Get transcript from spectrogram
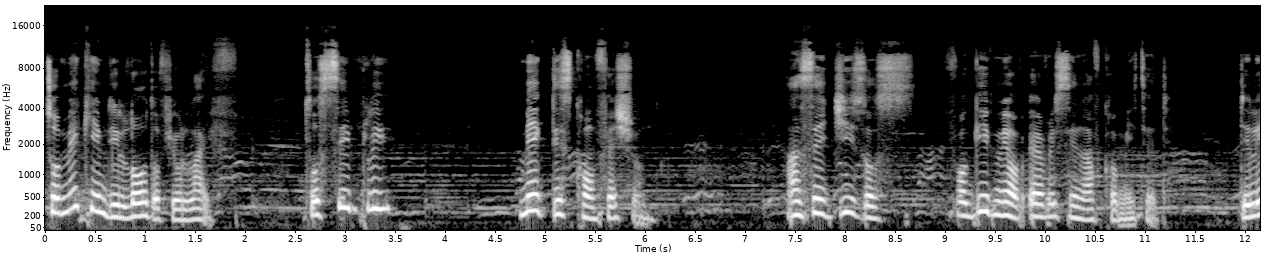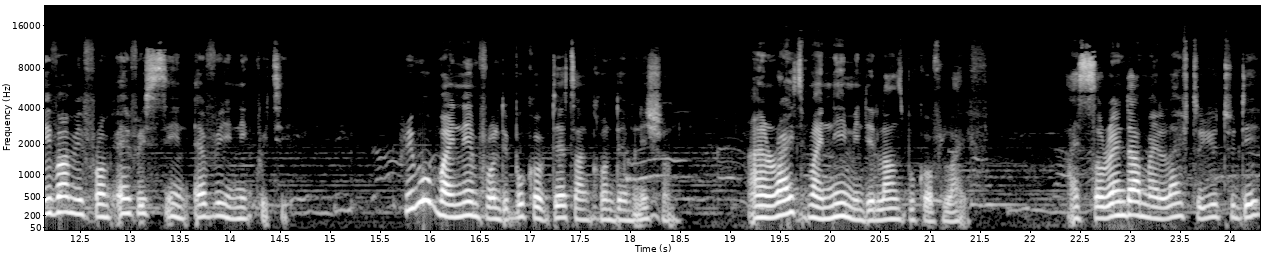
to make Him the Lord of your life, to simply make this confession and say, Jesus, forgive me of every sin I've committed. Deliver me from every sin, every iniquity. Remove my name from the book of death and condemnation, and write my name in the Lamb's book of life. I surrender my life to you today.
